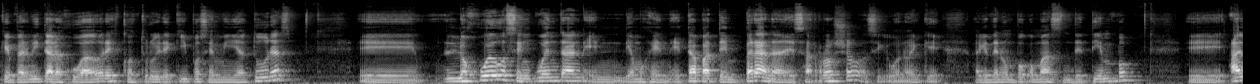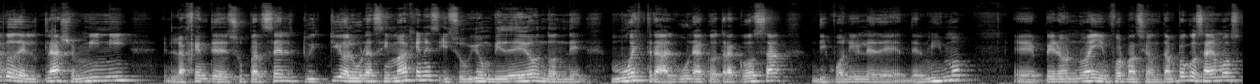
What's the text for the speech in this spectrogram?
que permite a los jugadores construir equipos en miniaturas. Eh, los juegos se encuentran en, digamos, en etapa temprana de desarrollo, así que bueno, hay que, hay que tener un poco más de tiempo. Eh, algo del Clash Mini la gente de Supercell tuiteó algunas imágenes y subió un video en donde muestra alguna que otra cosa disponible del mismo, eh, pero no hay información. Tampoco sabemos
